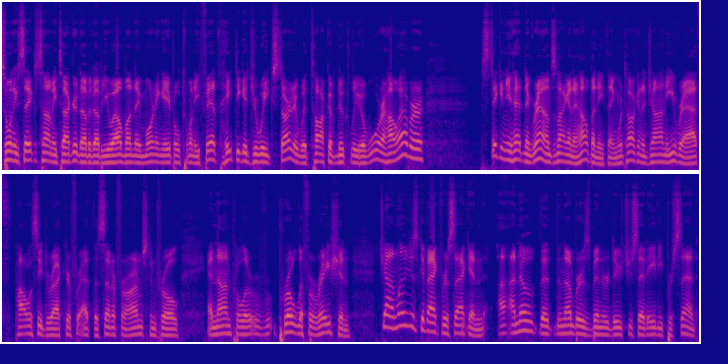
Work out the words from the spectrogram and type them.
26, Tommy Tucker, WWL, Monday morning, April 25th. Hate to get your week started with talk of nuclear war. However, sticking your head in the ground is not going to help anything. We're talking to John Erath, Policy Director for, at the Center for Arms Control and Non-Proliferation. John, let me just get back for a second. I, know that the number has been reduced. You said eighty percent,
